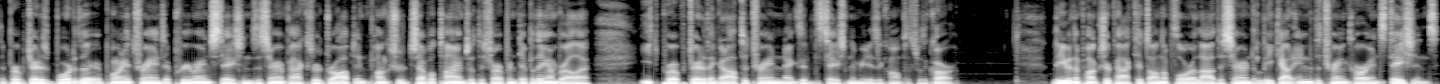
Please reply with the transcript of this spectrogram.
The perpetrators boarded their appointed trains at prearranged stations. The sarin packets were dropped and punctured several times with the sharpened tip of the umbrella. Each perpetrator then got off the train and exited the station to meet his accomplice with a car. Leaving the punctured packets on the floor allowed the sarin to leak out into the train car and stations.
